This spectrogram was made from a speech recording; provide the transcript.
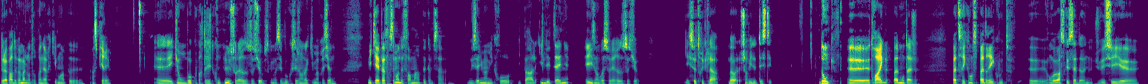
de la part de pas mal d'entrepreneurs qui m'ont un peu inspiré euh, et qui ont beaucoup partagé de contenu sur les réseaux sociaux, parce que moi c'est beaucoup ces gens-là qui m'impressionnent, mais qui n'avaient pas forcément de format un peu comme ça, où ils allument un micro, ils parlent, ils l'éteignent et ils envoient sur les réseaux sociaux. Et ce truc-là, bah voilà, j'ai envie de tester. Donc, euh, trois règles, pas de montage, pas de fréquence, pas de réécoute. Euh, on va voir ce que ça donne. Je vais essayer euh,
